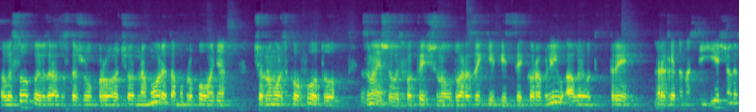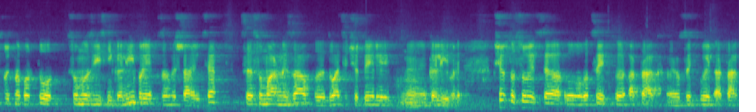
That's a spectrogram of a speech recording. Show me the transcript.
високою. Зразу скажу про Чорне море. Там угруповання Чорноморського флоту зменшилось фактично у два рази кількість цих кораблів, але от три ракетоносії, що несуть на борту сумнозвісні калібри, залишаються. Це сумарний залп е, 24 е, калібри. Що стосується о, оцих е, атак, е, цих хвиль атак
